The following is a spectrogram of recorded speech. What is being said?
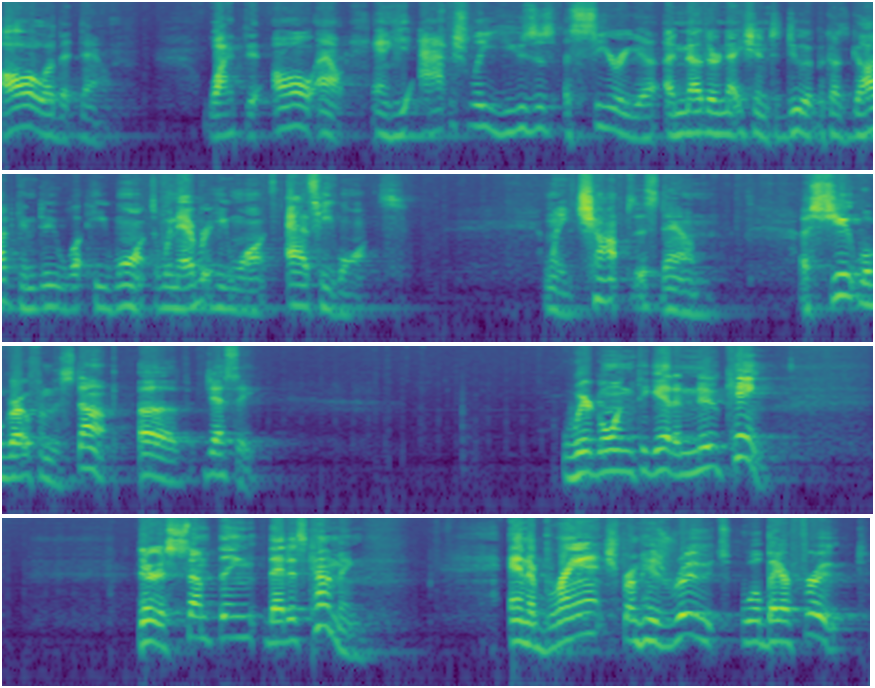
all of it down, wiped it all out. And he actually uses Assyria, another nation, to do it because God can do what he wants, whenever he wants, as he wants. When he chops this down, a shoot will grow from the stump of Jesse. we're going to get a new king. There is something that is coming. And a branch from his roots will bear fruit.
